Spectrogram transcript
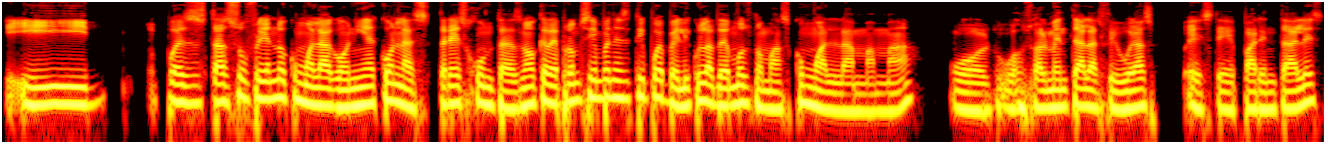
y pues está sufriendo como la agonía con las tres juntas, ¿no? Que de pronto siempre en ese tipo de películas vemos nomás como a la mamá o, usualmente a las figuras este, parentales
